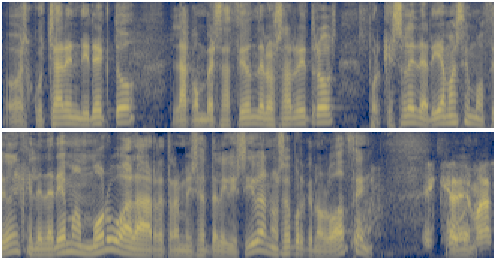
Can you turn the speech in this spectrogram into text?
o escuchar en directo la conversación de los árbitros, porque eso le daría más emoción y que le daría más morbo a la retransmisión televisiva, no sé por qué no lo hacen. Es que bueno. además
